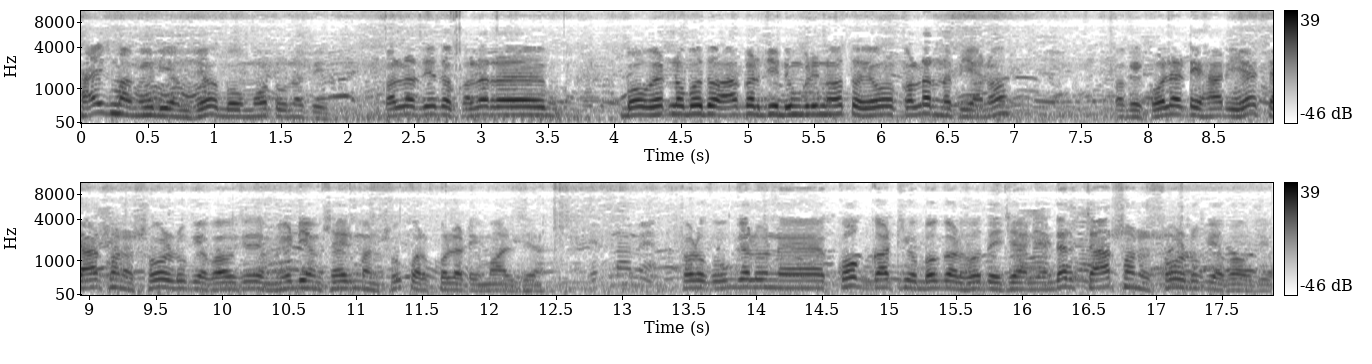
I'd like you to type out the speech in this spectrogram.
સાઈઝમાં મીડિયમ છે, બહુ મોટું નથી. કલર છે તો કલર બહુ એટલો બધો આગળ જે ડુંગળીનો હતો એવો કલર નથી આનો. બાકી ક્વોલિટી સારી છે. ચારસો ને સોળ રૂપિયા ભાવ છે. મીડિયમ સાઇઝમાં સુપર ક્વોલિટી માલ છે. થોડુંક ઉગેલું ને કોક ગાંઠિયો બગડ હોતી છે આની અંદર. ચારસો ને સોળ રૂપિયા ભાવ છે.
